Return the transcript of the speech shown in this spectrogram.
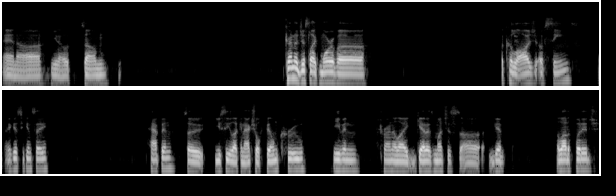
and uh, you know, some kind of just like more of a a collage of scenes, I guess you can say, happen. So you see like an actual film crew even trying to like get as much as uh get a lot of footage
